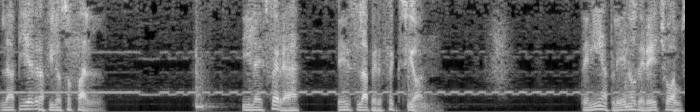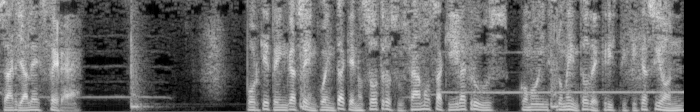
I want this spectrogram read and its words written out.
la piedra filosofal. Y la esfera es la perfección. Tenía pleno derecho a usar ya la esfera. Porque téngase en cuenta que nosotros usamos aquí la cruz, como instrumento de cristificación,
